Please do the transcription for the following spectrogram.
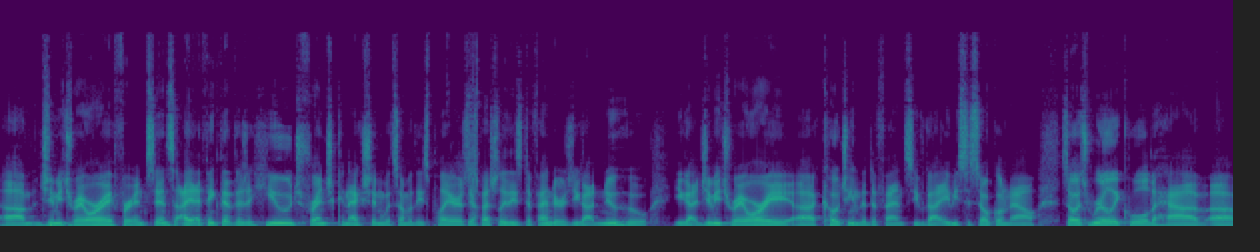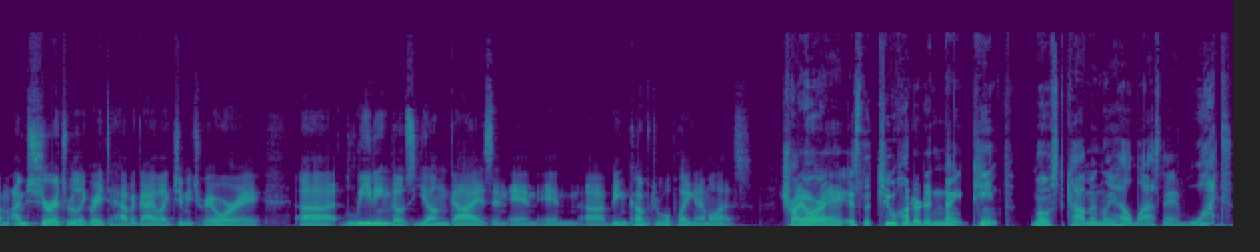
um, Jimmy Traore, for instance, I, I think that there's a huge French connection with some of these players, especially these defenders. You got Nuhu, you got Jimmy Traore uh, coaching the defense, you've got AB Sissoko now. So it's really cool to have. Um, I'm sure it's really great to have a guy like Jimmy Traore uh, leading those young guys and and, and uh, being comfortable playing in MLS. Traore is the 219th most commonly held last name. What?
